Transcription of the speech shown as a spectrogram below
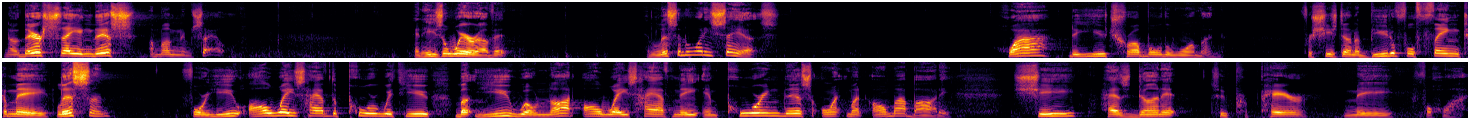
No, they're saying this among themselves. And he's aware of it. And listen to what he says. Why do you trouble the woman? For she's done a beautiful thing to me. Listen. For you always have the poor with you, but you will not always have me in pouring this ointment on my body. She has done it to prepare me for what?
